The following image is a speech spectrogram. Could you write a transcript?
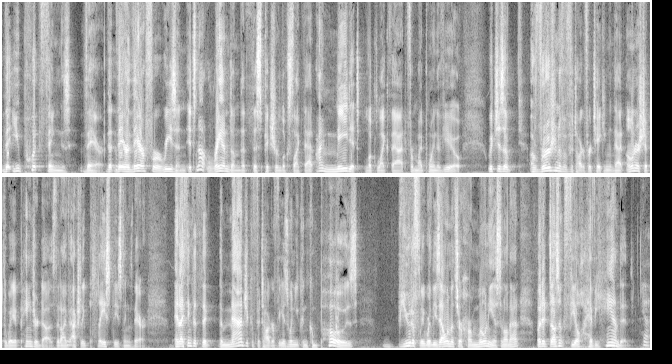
that you put things there, that they are there for a reason. It's not random that this picture looks like that. I made it look like that from my point of view, which is a, a version of a photographer taking that ownership the way a painter does, that I've actually placed these things there. And I think that the, the magic of photography is when you can compose beautifully, where these elements are harmonious and all that, but it doesn't feel heavy handed. Yeah.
